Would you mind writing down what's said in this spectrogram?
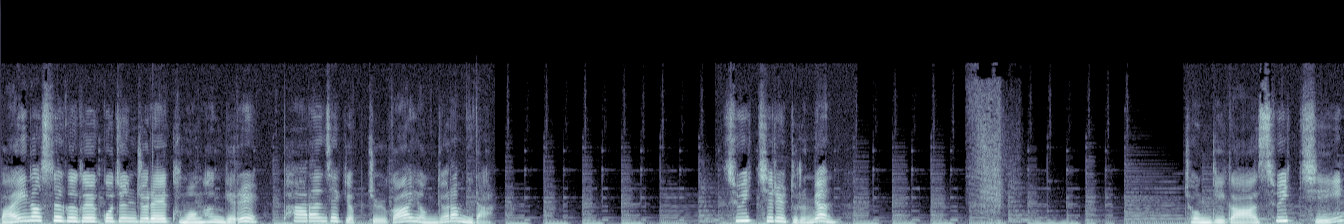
마이너스 극을 꽂은 줄에 구멍 한 개를 파란색 옆줄과 연결합니다. 스위치를 누르면 전기가 스위치,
